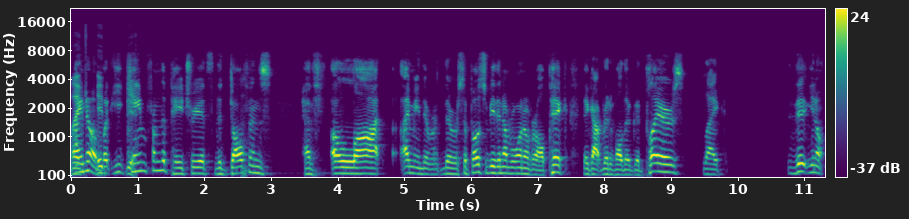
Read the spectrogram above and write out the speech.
Like, I know, it- but he came from the Patriots. The Dolphins have a lot. I mean, they were they were supposed to be the number one overall pick. They got rid of all their good players. Like, the, you know,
